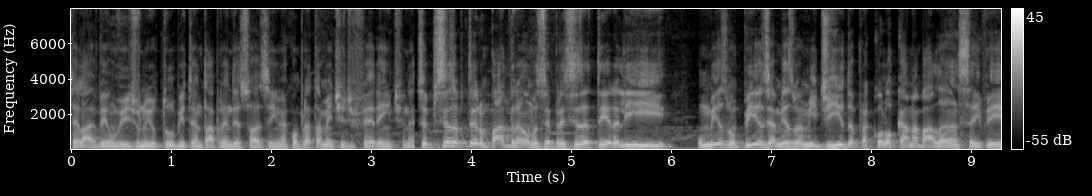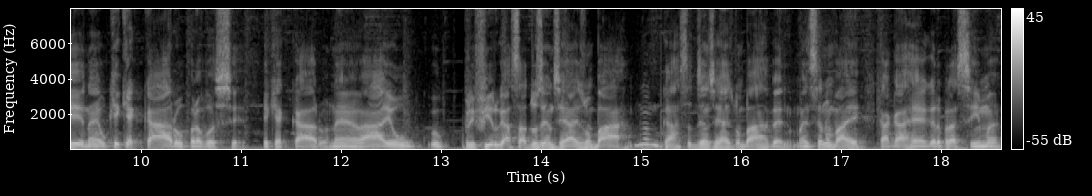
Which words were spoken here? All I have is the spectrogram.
sei lá, ver um vídeo no YouTube e tentar aprender sozinho. É completamente diferente, né? Você precisa ter um padrão, você precisa ter ali o mesmo peso e a mesma medida para colocar na balança e ver, né? O que, que é caro para você? O que, que é caro, né? Ah, eu, eu, prefiro gastar 200 reais no bar. Não, gasta 200 reais no bar, velho. Mas você não vai cagar regra para cima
